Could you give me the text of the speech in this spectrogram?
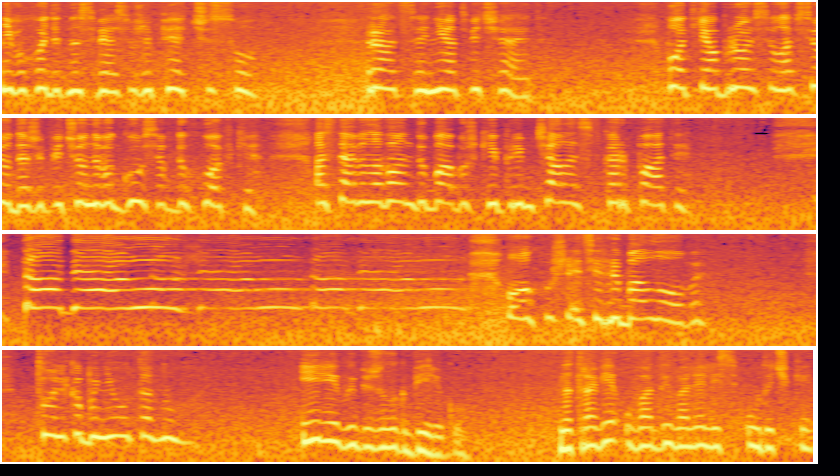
Не выходит на связь уже пять часов. Рация не отвечает. Вот я бросила все, даже печеного гуся в духовке. Оставила Ванду бабушке и примчалась в Карпаты. Тадеуш! Ох уж эти рыболовы! Только бы не утонула. Ирия выбежала к берегу. На траве у воды валялись удочки.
